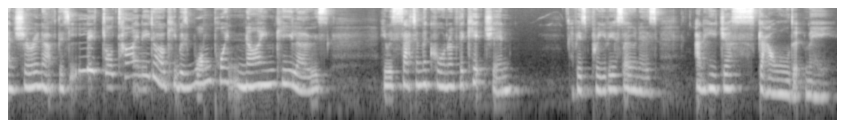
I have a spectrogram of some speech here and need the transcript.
And sure enough, this little tiny dog, he was 1.9 kilos. He was sat in the corner of the kitchen of his previous owners and he just scowled at me.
